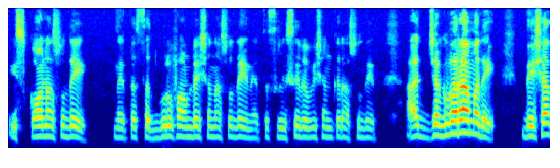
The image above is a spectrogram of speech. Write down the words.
इस्कॉन असू दे नाही तर सद्गुरू फाउंडेशन असू दे नाही तर श्री श्री रविशंकर असू देत आज जगभरामध्ये देशात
